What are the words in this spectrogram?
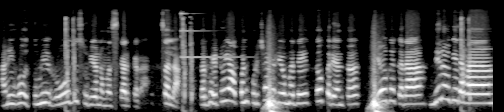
आणि हो तुम्ही रोज सूर्य नमस्कार करा. चला तर भेटूया आपण पुढच्या व्हिडिओमध्ये तोपर्यंत योग करा निरोगी राहा.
